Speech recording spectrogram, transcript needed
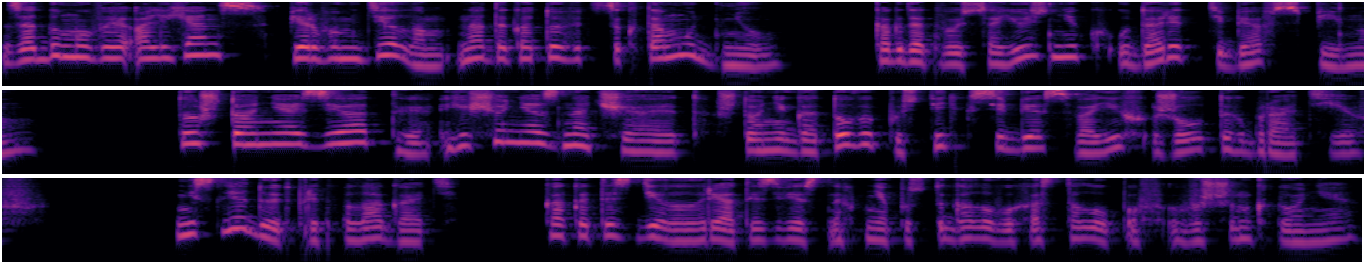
Задумывая альянс, первым делом надо готовиться к тому дню, когда твой союзник ударит тебя в спину. То, что они азиаты, еще не означает, что они готовы пустить к себе своих желтых братьев. Не следует предполагать, как это сделал ряд известных мне пустоголовых остолопов в Вашингтоне,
